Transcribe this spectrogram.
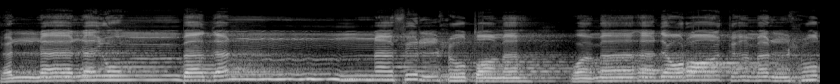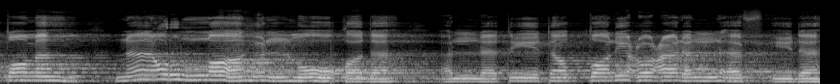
كلا لينبذن في الحطمة. وما أدراك ما الحطمة. نار الله الموقدة التي تطلع على الأفئدة.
